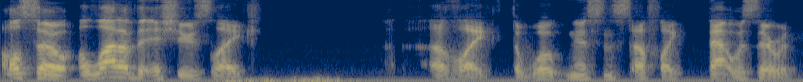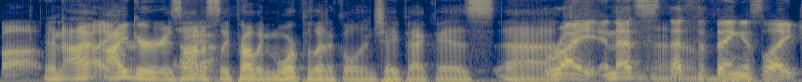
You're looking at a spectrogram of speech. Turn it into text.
Also, a lot of the issues like of like the wokeness and stuff like that was there with Bob. And I, Iger is Oh, yeah. honestly probably more political than Chapek is. Uh, right, and that's that's the um, thing is like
